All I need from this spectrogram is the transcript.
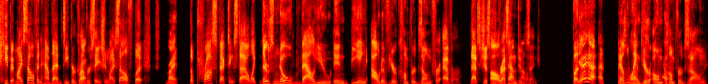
keep it myself and have that deeper Right. conversation myself. But Right. The prospecting style, like there's no value in being out of your comfort zone forever. That's just Oh, stress inducing. But yeah, yeah. And building your own people- comfort zone,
